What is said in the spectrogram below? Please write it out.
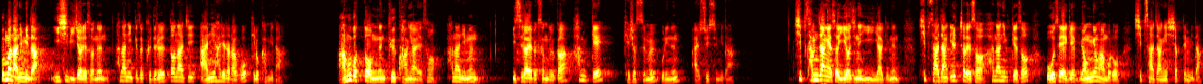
뿐만 아닙니다. 22절에서는 하나님께서 그들을 떠나지 아니하리라라고 기록합니다. 아무것도 없는 그 광야에서 하나님은 이스라엘 백성들과 함께 계셨음을 우리는 알 수 있습니다. 13장에서 이어지는 이 이야기는 14장 1절에서 하나님께서 모세에게 명령함으로 14장이 시작됩니다.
